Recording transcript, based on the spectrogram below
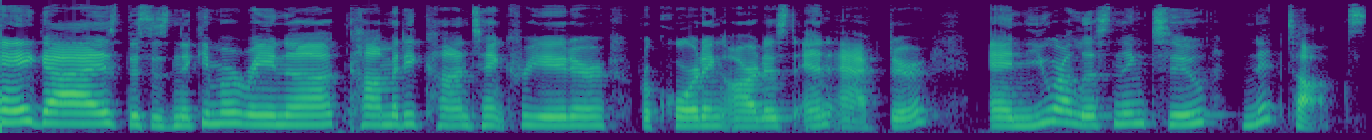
Hey guys, this is Nicque Marina, comedy content creator, recording artist, and actor, and you are listening to Nick Talks.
